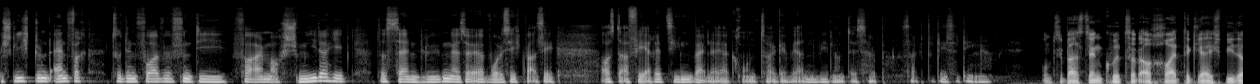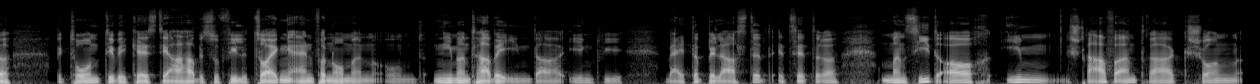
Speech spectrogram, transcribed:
schlicht und einfach zu den Vorwürfen, die vor allem auch Schmied erhebt, das seien Lügen. Also er wolle sich quasi aus der Affäre ziehen, weil er ja Kronzeuge werden will. Und deshalb sagt er diese Dinge. Und Sebastian Kurz hat auch heute gleich wieder betont, die WKStA habe so viele Zeugen einvernommen und niemand habe ihn da irgendwie weiter belastet etc. Man sieht auch im Strafantrag schon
